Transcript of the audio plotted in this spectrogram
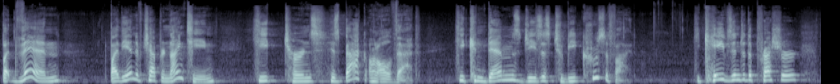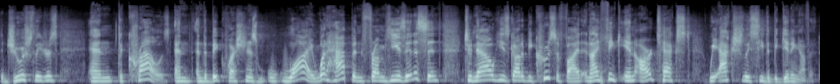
But then, by the end of chapter 19, he turns his back on all of that. He condemns Jesus to be crucified. He caves into the pressure, the Jewish leaders, and the crowds. And, and the big question is why? What happened from he is innocent to now he's got to be crucified? And I think in our text, we actually see the beginning of it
